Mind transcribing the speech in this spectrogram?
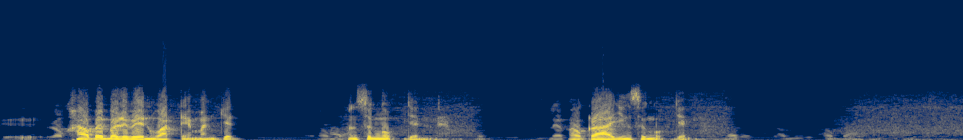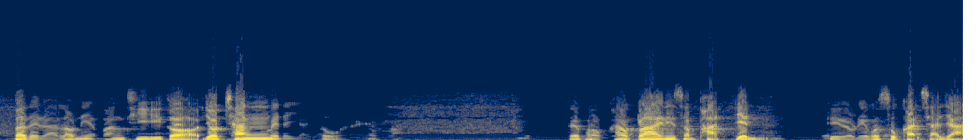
คือเราเข้าไปบริเวณวัดเนี่ย มันเย็น มันสงบเย็น แล้วเข้าใกล้ยิ่งสงบเย็น พระเทระเหล่านี้บางทีก็ยศชั้นไม่ได้ใหญ่โตอะไรแต่พอเข้าใกล้นี่สัมผัสเย็น ที่เราเรียกว่าสุขฉายา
